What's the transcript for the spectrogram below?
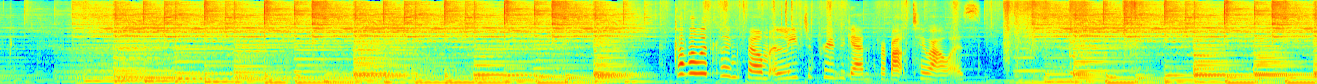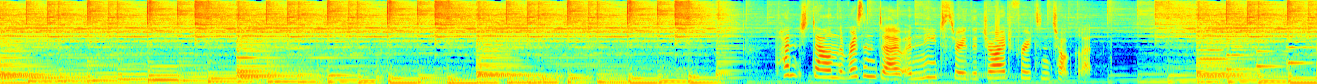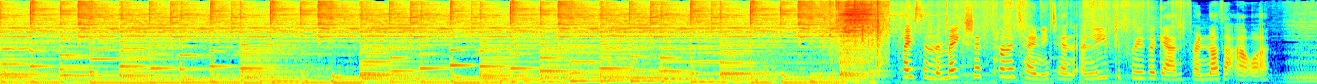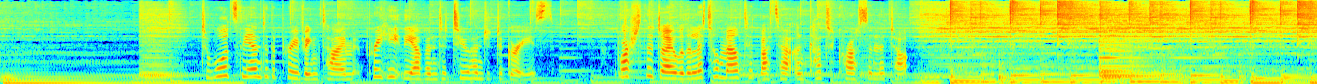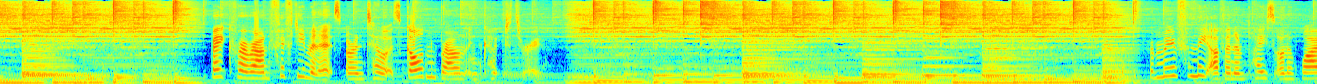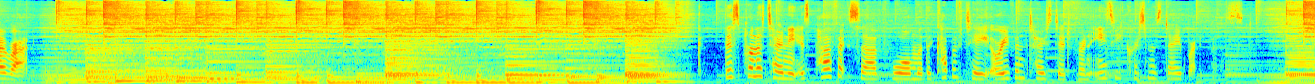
Cover with cling film and leave to prove again for about 2 hours. Down the risen dough and knead through the dried fruit and chocolate. Place in the makeshift panettone tin and leave to prove again for another hour. Towards the end of the proving time, preheat the oven to 200 degrees. Brush the dough with a little melted butter and cut a cross in the top. Bake for around 50 minutes or until it's golden brown and cooked through. Remove from the oven and place on a wire rack. This panettone is perfect served warm with a cup of tea or even toasted for an easy Christmas Day breakfast.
